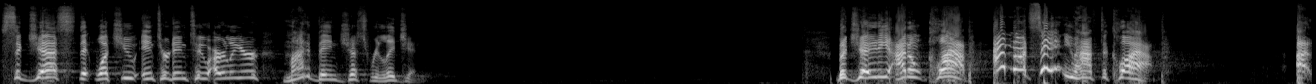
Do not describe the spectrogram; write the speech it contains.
suggest that what you entered into earlier might have been just religion. But JD, I don't clap. I'm not saying you have to clap. I,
